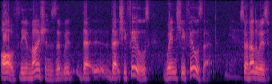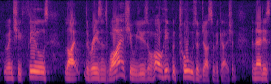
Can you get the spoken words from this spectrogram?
of the emotions that, we, that, that she feels when she feels that. Yeah. So, in other words, when she feels like the reasons why, she will use a whole heap of tools of justification. And that is,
